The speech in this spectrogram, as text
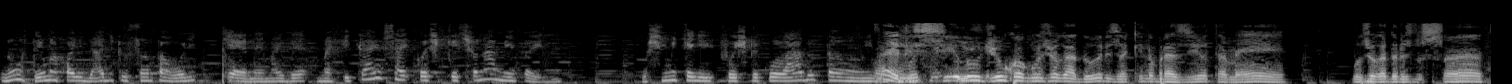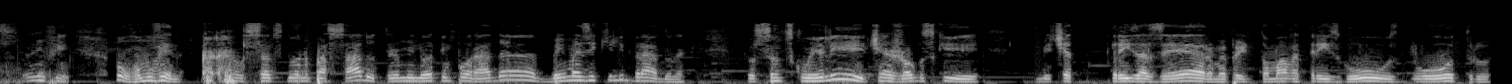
não tem uma qualidade que o Sampaoli quer, né? Mas, é, mas fica esse, questionamento aí, né? Os times que ele foi especulado estão indo É, ele se iludiu com alguns jogadores aqui no Brasil também. Os jogadores do Santos. Enfim. Bom, vamos ver. O Santos do ano passado terminou a temporada bem mais equilibrado, né? O Santos com ele tinha jogos que metia 3 a 0 mas tomava 3 gols do outro.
